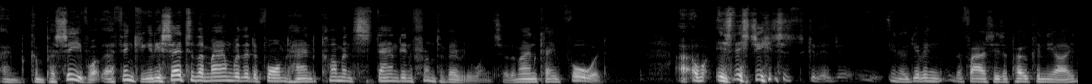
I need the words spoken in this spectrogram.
and can perceive what they're thinking. And he said to the man with the deformed hand, Come and stand in front of everyone. So the man came forward. Uh, oh, is this Jesus you know, giving the Pharisees a poke in the eye?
